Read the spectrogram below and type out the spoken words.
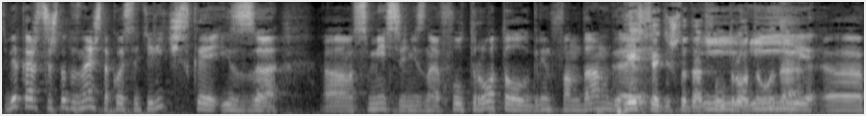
тебе кажется, что ты знаешь такое сатирическое из э, э, смеси, не знаю, Full Throttle, Green Fandango. Есть, кстати, что-то от и- Full Throttle, и, да. э,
